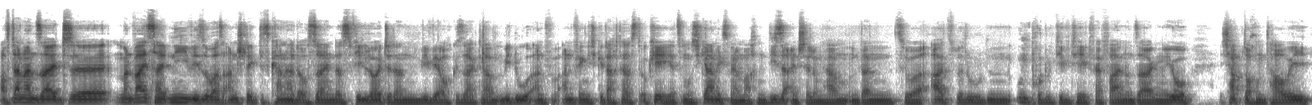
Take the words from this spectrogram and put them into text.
Auf der anderen Seite, man weiß halt nie, wie sowas anschlägt. Es kann halt auch sein, dass viele Leute dann, wie wir auch gesagt haben, wie du anf anfänglich gedacht hast, okay, jetzt muss ich gar nichts mehr machen, diese Einstellung haben und dann zur absoluten Unproduktivität verfallen und sagen, jo, ich habe doch einen Taui,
